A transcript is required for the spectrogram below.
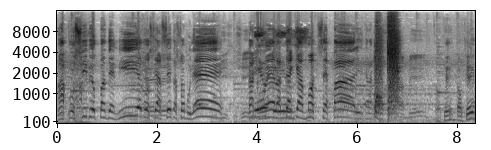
Uma possível pandemia, você aceita a sua mulher, De tá com ela até que a morte separe, aquela coisa. Amém. Ok, tá ok,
